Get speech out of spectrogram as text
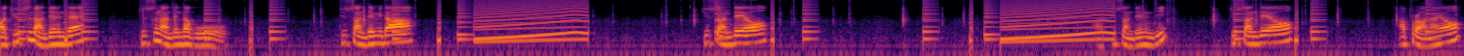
아 듀스는 안 되는데? 듀스는 안 된다고. 듀스 안 됩니다. 듀스 안 돼요. 아 듀스 안 되는디? 듀스 안 돼요. 앞으로 안 와요?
